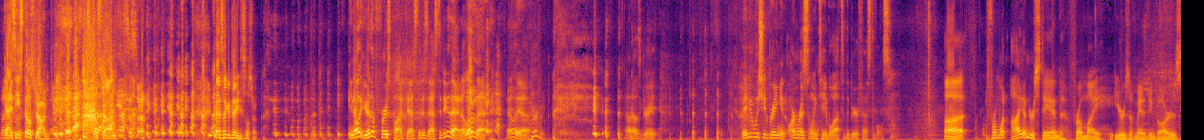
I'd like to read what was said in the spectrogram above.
Guys, he's still strong. he's still strong. He's still strong. Guys, I can tell you he's still strong. You know what? You're the first podcast that is asked to do that. I love that. Hell yeah. Perfect. Oh, that was great. Maybe we should bring an arm wrestling table out to the beer festivals. Uh, from what I understand from my years of managing bars,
